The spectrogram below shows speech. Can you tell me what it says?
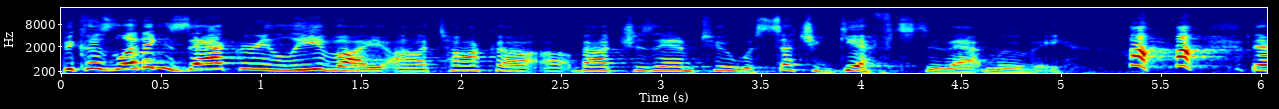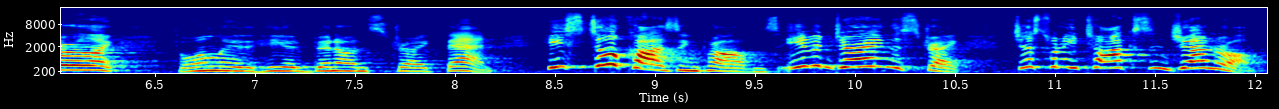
Because letting Zachary Levi uh, talk uh, about Shazam 2 was such a gift to that movie. They were like, if only he had been on strike then. He's still causing problems, even during the strike, just when he talks in general.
